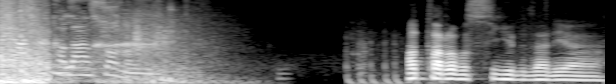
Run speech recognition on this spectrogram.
Ayakta kalan son oyuncu. At arabası gibiler ya.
